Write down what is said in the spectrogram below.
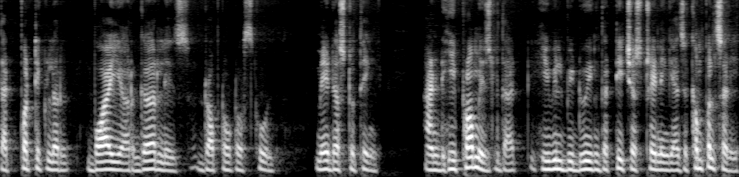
that particular boy or girl is dropped out of school made us to think. And he promised that he will be doing the teachers training as a compulsory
